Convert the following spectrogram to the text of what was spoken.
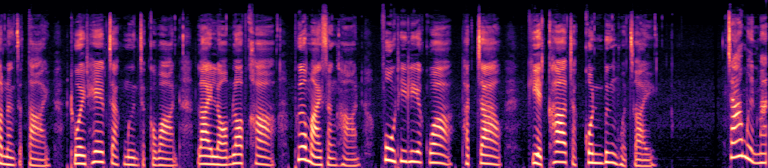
กำลังจะตาย ทวยเทพจากหมื่นจักรวาลลายล้อมรอบข้าเพื่อหมายสังหาร ผู้ที่เรียกว่าพระเจ้า เกียดข้าจากก้นบึ้งหัวใจ เจ้าหมื่นมา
